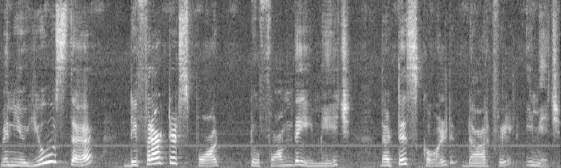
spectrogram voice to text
When you use the diffracted spot to form the image that is called dark field image.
